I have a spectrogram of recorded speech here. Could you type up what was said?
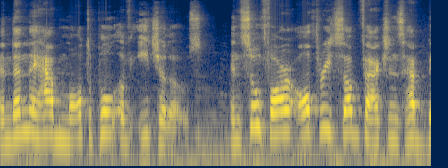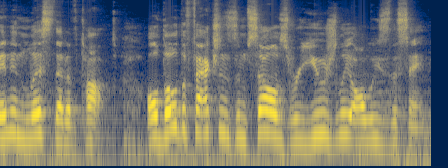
and then they have multiple of each of those. And so far, all three sub-factions have been in lists that have topped although the factions themselves were usually always the same.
